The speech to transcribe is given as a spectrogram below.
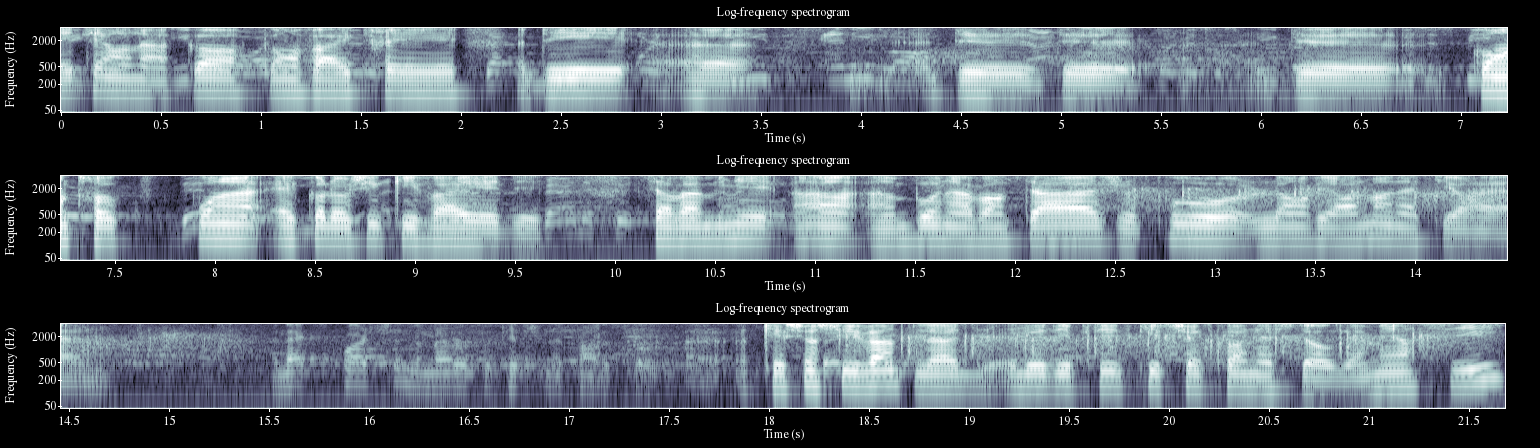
été en accord qu'on va créer des euh, de, de, de contrepoint écologique qui va aider. Ça va mener à un bon avantage pour l'environnement naturel. Question suivante, le député de Kitchener-Conestoga. Merci.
